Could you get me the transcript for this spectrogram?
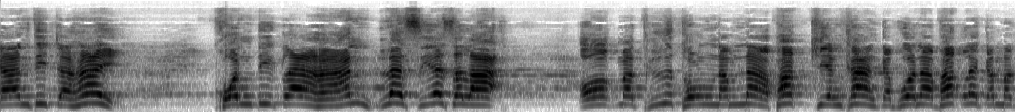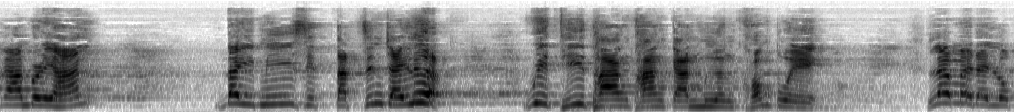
การที่จะให้คนที่กล้าหาญและเสียสละ ออกมาถือธงนำหน้าพักเคียงข้างกับหัวหน้าพักและกรรมการบริหาร ได้มีสิทธิ์ตัดสินใจเลือก วิถีทางทางการเมืองของตัวเอง และไม่ได้หลบ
